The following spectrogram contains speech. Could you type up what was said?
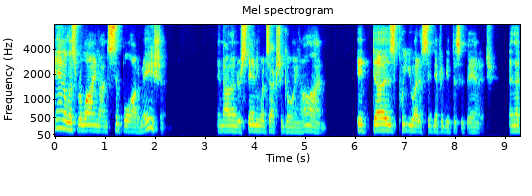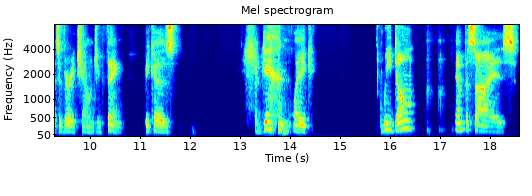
analyst relying on simple automation and not understanding what's actually going on, it does put you at a significant disadvantage. And that's a very challenging thing because, again, like we don't emphasize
